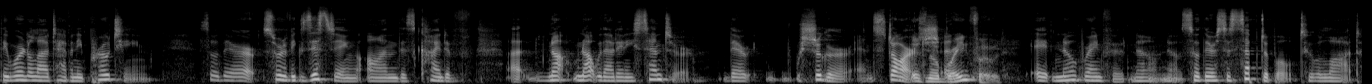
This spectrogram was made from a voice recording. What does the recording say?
they weren't allowed to have any protein. So they're sort of existing on this kind of, uh, not, not without any center. They're sugar and starch. There's no and- brain food. it, no brain food, no, no. So they're susceptible to a lot.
